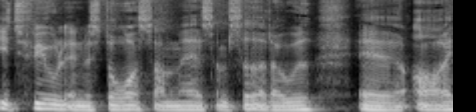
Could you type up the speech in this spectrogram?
i tvivl investorer, som, som sidder derude, og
